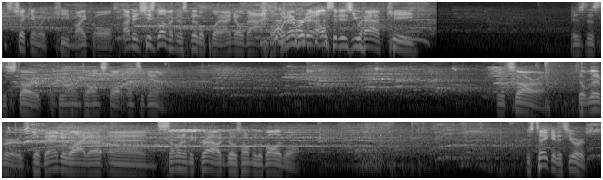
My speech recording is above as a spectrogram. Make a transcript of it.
Let's check in with Key Michael. I mean, she's loving this middle play. I know that. But whatever else it is you have, Key. Is this the start of the orange onslaught once again? Utsara delivers to Vanderweide, and someone in the crowd goes home with a volleyball. Just take it, it's yours.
